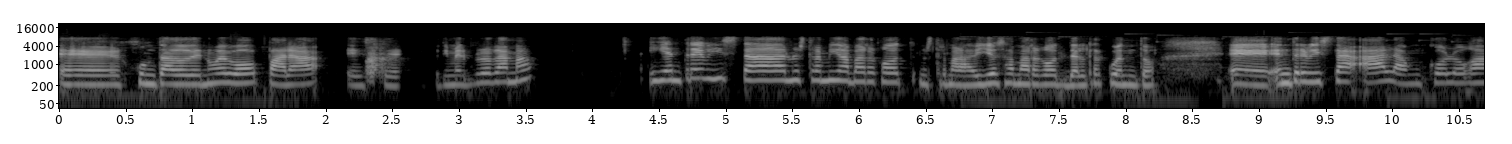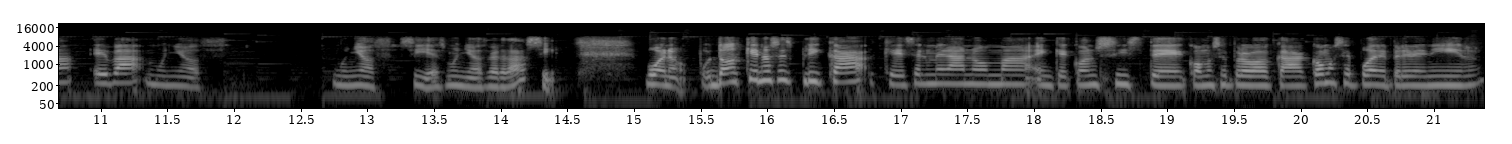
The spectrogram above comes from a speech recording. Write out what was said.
eh, juntado de nuevo para este primer programa y entrevista a nuestra amiga Margot, nuestra maravillosa Margot del recuento, eh, entrevista a la oncóloga Eva Muñoz. Muñoz, sí, es Muñoz, ¿verdad? Sí. Bueno, que nos explica qué es el melanoma, en qué consiste, cómo se provoca, cómo se puede prevenir,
